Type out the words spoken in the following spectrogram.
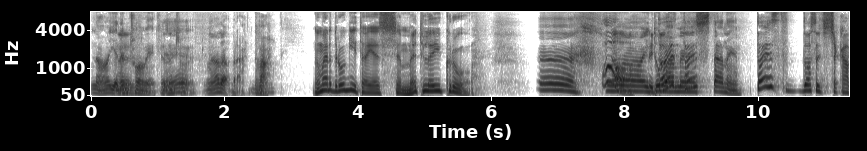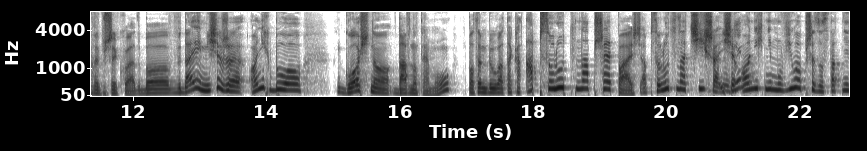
No, jeden No, człowiek. jeden nie? człowiek. No dobra, dwa. Numer drugi to jest Mötley Crüe. Ech, O, no i i tu to jest- mamy to jest- Stany. To jest dosyć ciekawy przykład, bo wydaje mi się, że o nich było głośno dawno temu. Potem była taka absolutna przepaść, absolutna cisza i się o nich nie mówiło przez ostatnie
